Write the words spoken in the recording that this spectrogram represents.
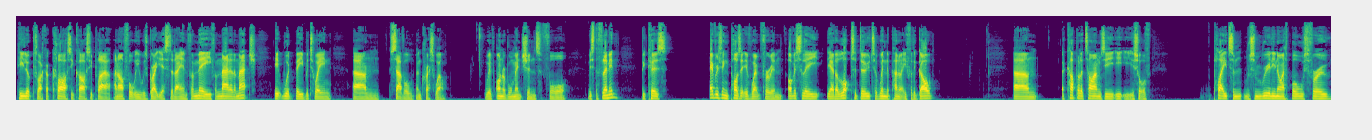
he looks like a classy, classy player. And I thought he was great yesterday. And for me, for man of the match, it would be between um, Saville and Cresswell. with honourable mentions for Mr. Flemming because everything positive went through him. Obviously, he had a lot to do to win the penalty for the goal. Um, a couple of times he, he, he sort of played some some really nice balls through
